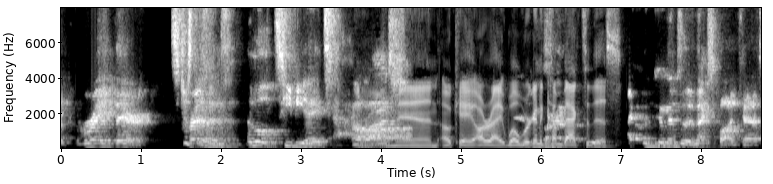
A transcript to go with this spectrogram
like right there. It's just Present. a, a little TBA tag. Oh, Oh man. Okay. All right. Well, we're gonna come back to this. I haven't tuned into the next podcast.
